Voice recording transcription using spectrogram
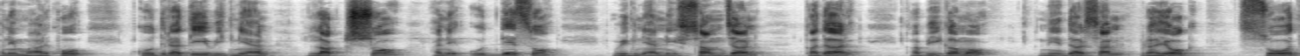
અને માળખું, કુદરતી વિજ્ઞાન, લક્ષ્યો અને ઉદ્દેશો, વિજ્ઞાનની સમજણ, કદર, અભિગમો, નિદર્શન, પ્રયોગ, શોધ,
